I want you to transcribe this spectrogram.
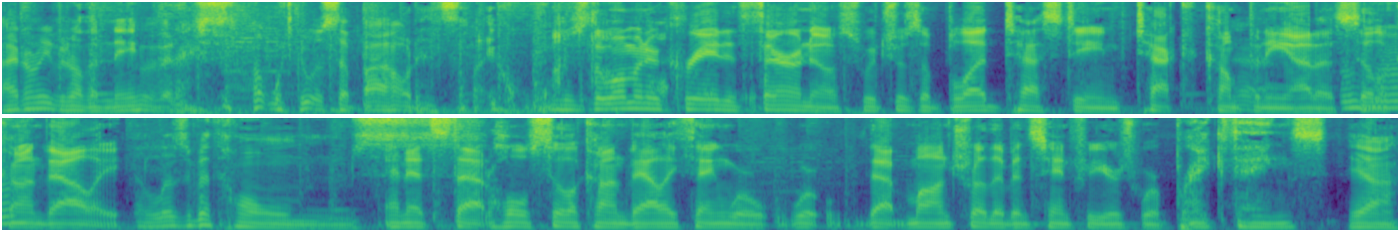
I don't even know the name of it. I just know what it was about. It's like, It was the woman who created Theranos, which was a blood testing tech company out of Silicon Valley. Elizabeth Holmes. And it's that whole Silicon Valley thing where, where that mantra they've been saying for years where break things. yeah.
